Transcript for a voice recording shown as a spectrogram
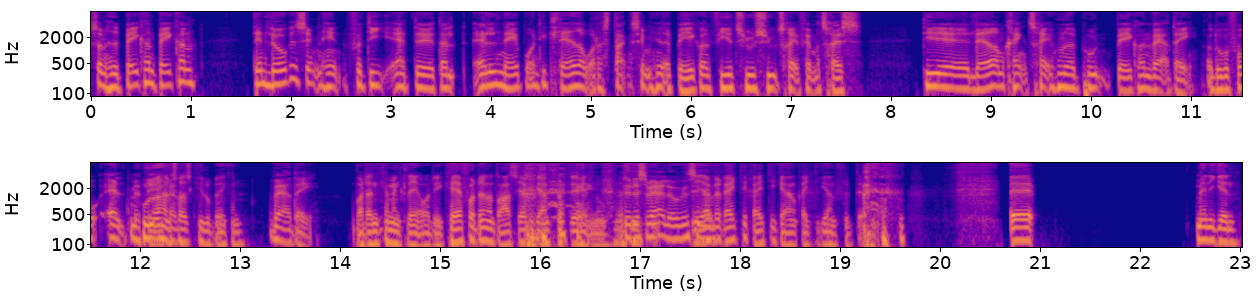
som hed Bacon Bacon. Den lukkede simpelthen, fordi at øh, der, alle naboerne de klagede over, at der stank simpelthen af bacon 24-7-365. De øh, lavede omkring 300 pund bacon hver dag, og du kan få alt med 150 kilo bacon. bacon hver dag. Hvordan kan man klage over det? Kan jeg få den adresse? Jeg vil gerne flytte derhen nu. Jeg Det er desværre lukket, jeg vil rigtig, rigtig gerne, rigtig gerne flytte derhen. øh, men igen,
